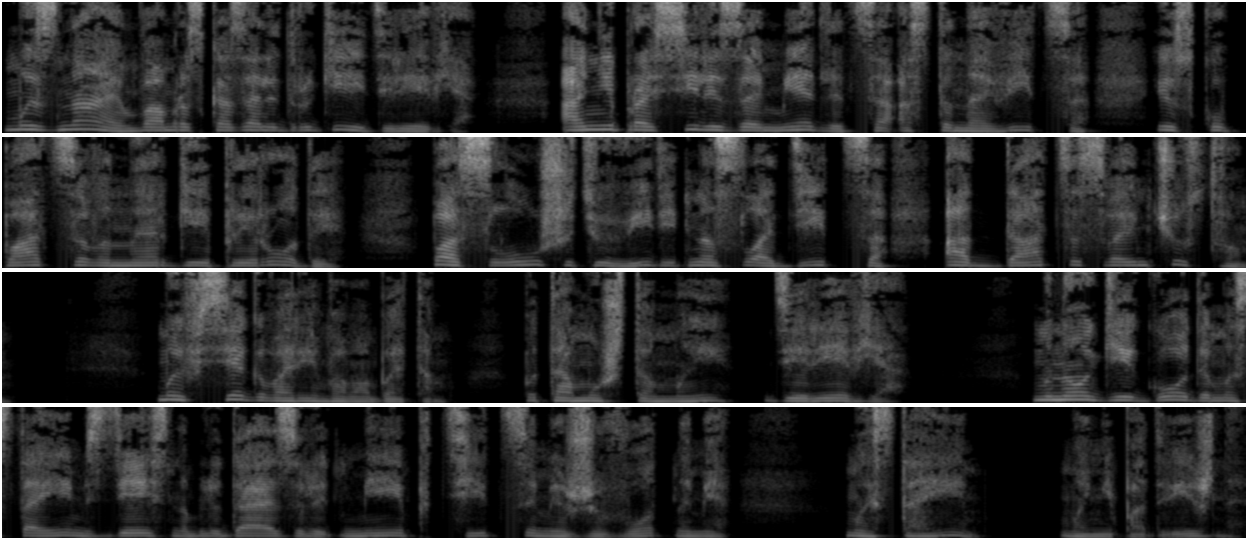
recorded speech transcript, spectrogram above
Мы знаем, вам рассказали другие деревья. Они просили замедлиться, остановиться, искупаться в энергии природы, послушать, увидеть, насладиться, отдаться своим чувствам. Мы все говорим вам об этом, потому что мы — деревья. Многие годы мы стоим здесь, наблюдая за людьми, птицами, животными. Мы стоим, мы неподвижны.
